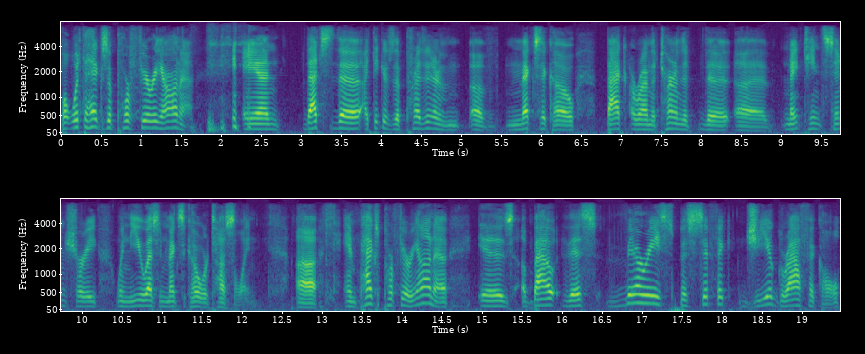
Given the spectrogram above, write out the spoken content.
but what the heck is a Porfiriana? and that's the, I think it was the president of, of Mexico back around the turn of the, the uh, 19th century when the U.S. and Mexico were tussling. Uh, and Pax Porfiriana is about this very specific geographical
